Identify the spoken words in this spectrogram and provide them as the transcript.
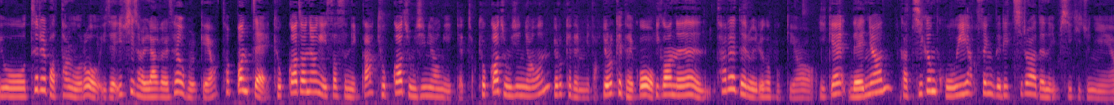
요 틀을 바탕으로 이제 입시 전략을 세워볼게요. 첫 번째 교과 전형이 있었으니까 교과 중심형이 있겠죠. 교과 중심형은 이렇게 됩니다. 이렇게 되고 이거는 차례대로 읽어볼게요. 이게 내년 그러니까 지금 고2 학생들이 치러야 되는 입시 기준이에요.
